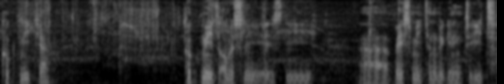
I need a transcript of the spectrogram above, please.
cooked meat, yeah? Cooked meat obviously is the uh, best meat in the beginning to eat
